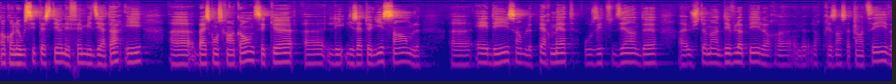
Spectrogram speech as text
Donc, on a aussi testé un effet médiateur et euh, ben, ce qu'on se rend compte, c'est que euh, les, ateliers semblent euh, aider, semblent permettre aux étudiants de justement développer leur, leur présence attentive,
